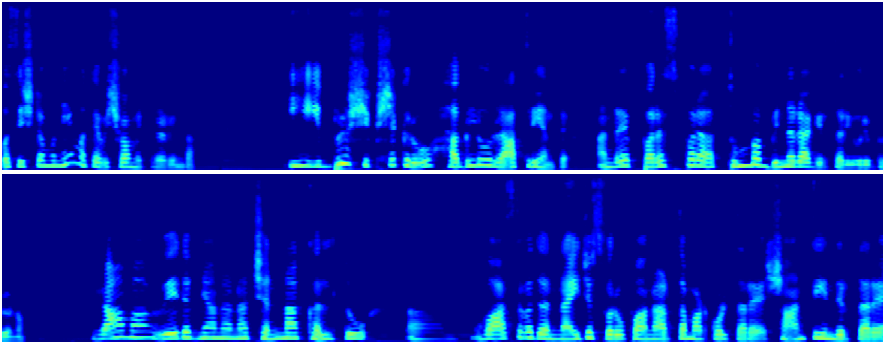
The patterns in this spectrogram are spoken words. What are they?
ವಸಿಷ್ಠ ಮುನಿ ಮತ್ತು ವಿಶ್ವಾಮಿತ್ರರಿಂದ. ಈ ಇಬ್ಬರು ಶಿಕ್ಷಕರು ಹಗಲು ರಾತ್ರಿ ಅಂತೆ. ಅಂದರೆ ಪರಸ್ಪರ ತುಂಬ ಭಿನ್ನರಾಗಿರ್ತಾರೆ ಇವರಿಬ್ಬರು ರಾಮ ವೇದಜ್ಞಾನನ ಚೆನ್ನಾಗಿ ಕಲಿತು ವಾಸ್ತವದ ನೈಜ ಸ್ವರೂಪವನ್ನು ಅರ್ಥ ಮಾಡ್ಕೊಳ್ತಾರೆ ಶಾಂತಿಯಿಂದಿರ್ತಾರೆ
